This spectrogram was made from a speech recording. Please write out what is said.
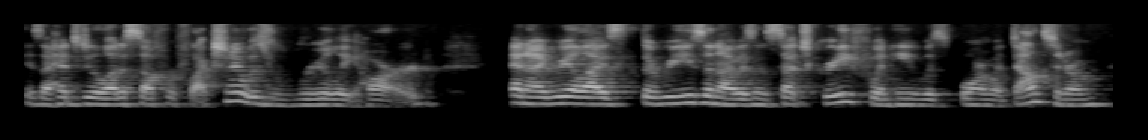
is I had to do a lot of self-reflection. It was really hard. And I realized the reason I was in such grief when he was born with Down syndrome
